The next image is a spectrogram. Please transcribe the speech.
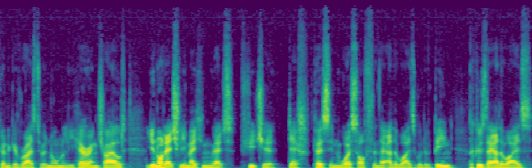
going to give rise to a normally hearing child, you're not actually making that future deaf person worse off than they otherwise would have been because they otherwise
